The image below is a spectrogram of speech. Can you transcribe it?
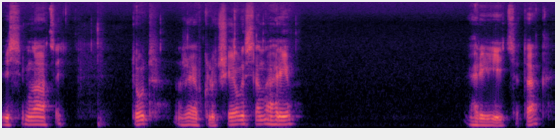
18. Тут вже включилися нагрів. Гріється, так?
